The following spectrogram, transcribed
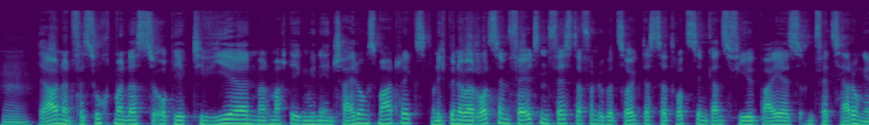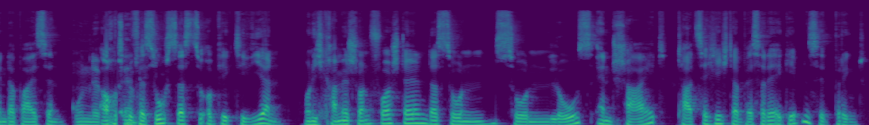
Hm. Ja, und dann versucht man das zu objektivieren, man macht irgendwie eine Entscheidungsmatrix. Und ich bin aber trotzdem felsenfest davon überzeugt, dass da trotzdem ganz viel Bias und Verzerrungen dabei sind. Auch wenn du versuchst, das zu objektivieren. Und ich kann mir schon vorstellen, dass so ein, so ein Losentscheid tatsächlich da bessere Ergebnisse bringt.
